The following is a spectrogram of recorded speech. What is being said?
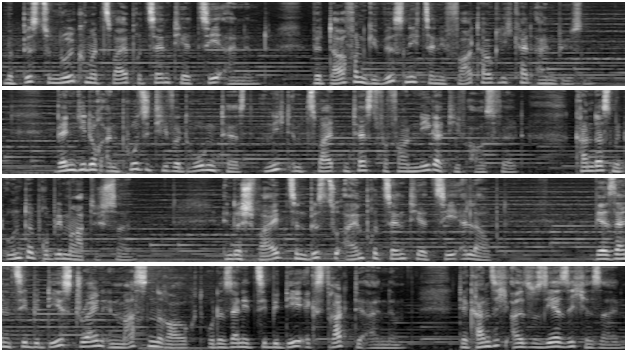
mit bis zu 0,2% THC einnimmt, wird davon gewiss nicht seine Fahrtauglichkeit einbüßen. Wenn jedoch ein positiver Drogentest nicht im zweiten Testverfahren negativ ausfällt, kann das mitunter problematisch sein. In der Schweiz sind bis zu 1% THC erlaubt. Wer seinen CBD-Strain in Massen raucht oder seine CBD-Extrakte einnimmt, der kann sich also sehr sicher sein,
